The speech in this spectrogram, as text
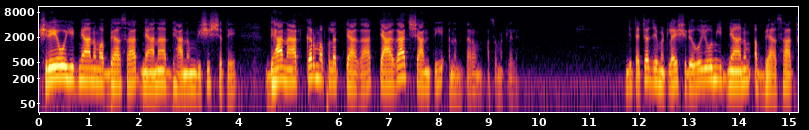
श्रेयो हि ज्ञानम अभ्यासात ज्ञानात ध्यानम विशिष्यते. ध्यानात कर्मफल त्यागात त्यागात शांती अनंतरम असं म्हटलेलं आहे. म्हणजे त्याच्यात जे म्हटलंय श्रेयो मी ज्ञानम अभ्यासात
